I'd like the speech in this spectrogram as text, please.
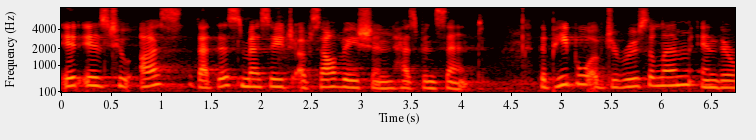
it is to us that this message of salvation has been sent. The people of Jerusalem and their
